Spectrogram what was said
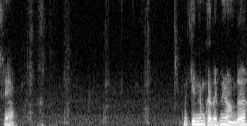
แซ่บมากินน้ำกันนะพี่น้องเด้อ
